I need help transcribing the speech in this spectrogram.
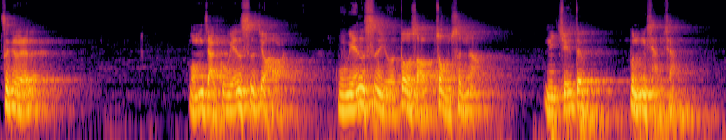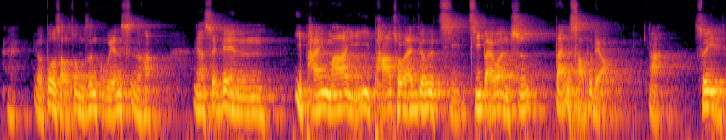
这个我们讲古岩寺就好了。古岩寺有多少众生啊？你觉得不能想象？有多少众生？古岩寺哈，你看随便。一排蚂蚁一爬出来就是几几百万只，但也少不了啊。所以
